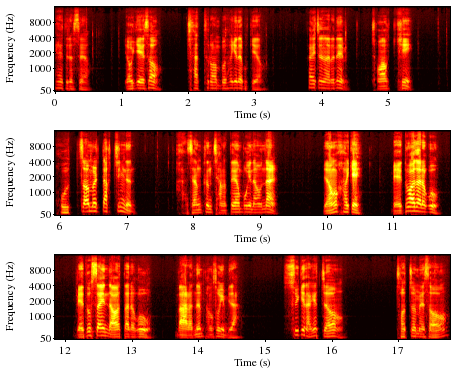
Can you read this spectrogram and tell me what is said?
해드렸어요. 여기에서 차트로 한번 확인해 볼게요. 하이젠 아르넴 정확히 고점을 딱 찍는 가장 큰 장대 양봉이 나온 날 명확하게 매도하자라고 매도 사인 나왔다라고 말하는 방송입니다. 수익이 나겠죠. 저점에서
